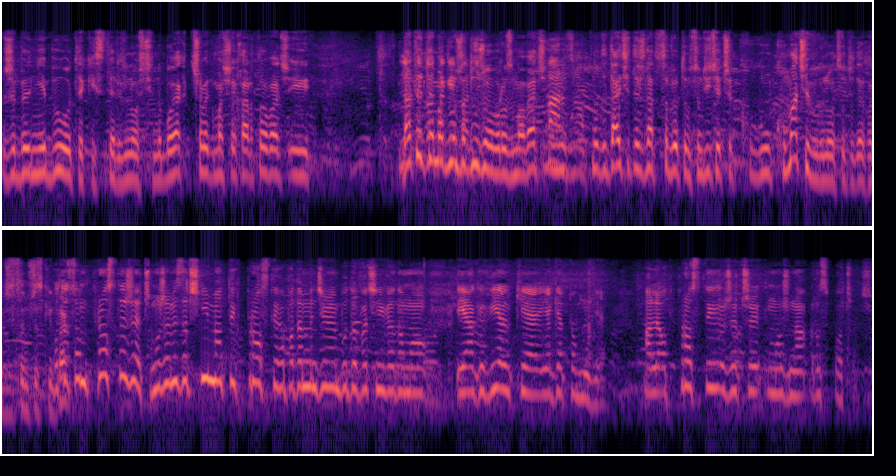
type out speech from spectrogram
żeby nie było takiej sterylności, no bo jak człowiek ma się hartować i. Na ten temat można dużo rozmawiać Bardzo. i no, dodajcie też nad co wy o tym sądzicie, czy ku- kumacie w ogóle o co tutaj chodzi z tym wszystkim, Bo tak? to są proste rzeczy. Możemy zacznijmy od tych prostych, a potem będziemy budować nie wiadomo jak wielkie, jak ja to mówię. Ale od prostych rzeczy można rozpocząć.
